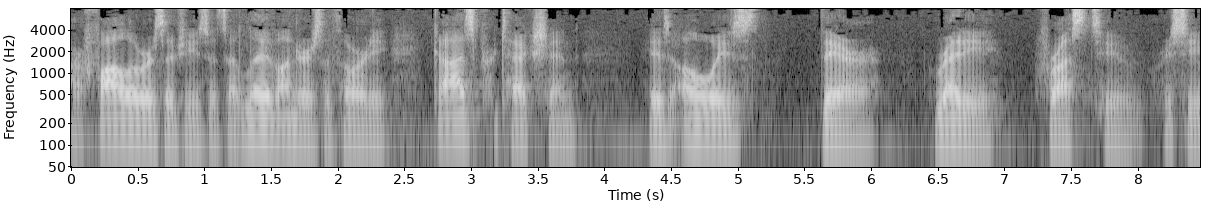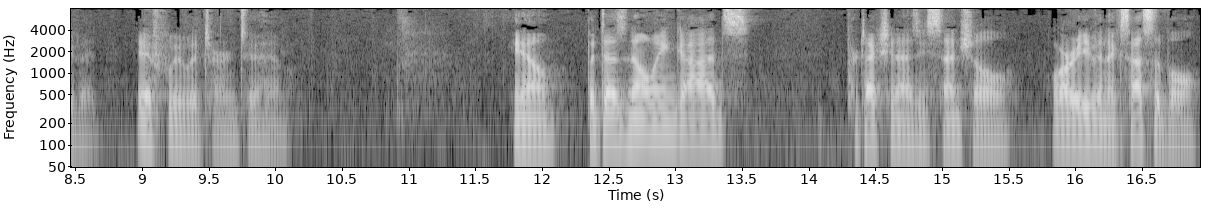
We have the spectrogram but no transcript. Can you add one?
are followers of Jesus, that live under his authority, God's protection is always there, ready for us to receive it, if we would turn to him. You know, but does knowing God's protection as essential or even accessible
